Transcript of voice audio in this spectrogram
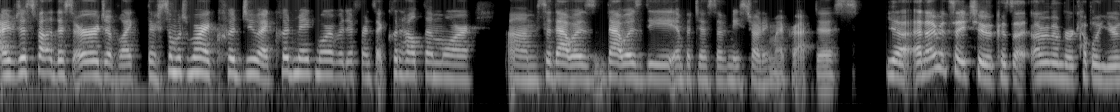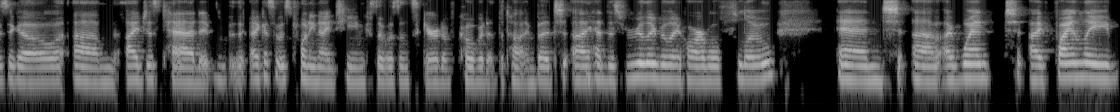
i just felt this urge of like there's so much more i could do. I could make more of a difference. I could help them more. Um, so that was that was the impetus of me starting my practice. Yeah, and I would say too, because I, I, remember a couple years ago, um, I just had, it, I guess it was 2019 because I wasn't scared of COVID at the time, but I had this really, really horrible flu. And uh, I went, I finally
